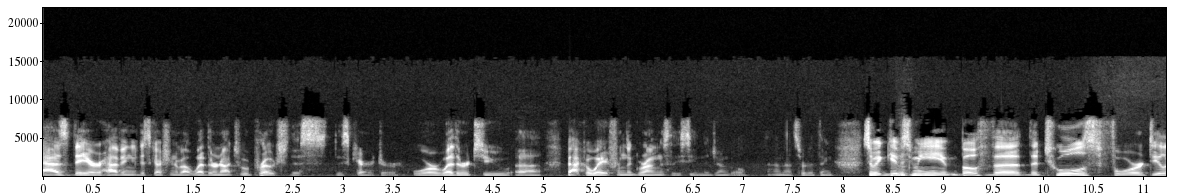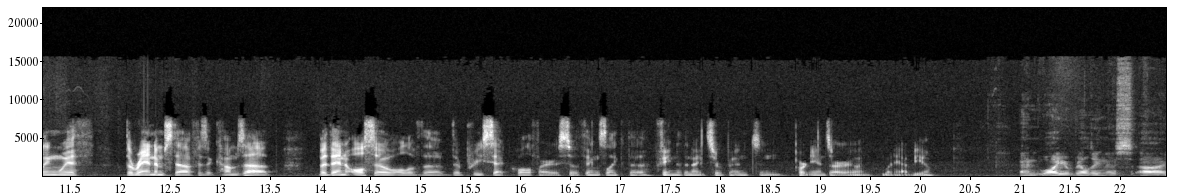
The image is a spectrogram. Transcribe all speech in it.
as they are having a discussion about whether or not to approach this this character or whether to uh, back away from the grungs they see in the jungle and that sort of thing. So it gives me both the the tools for dealing with the random stuff as it comes up, but then also all of the the preset qualifiers. So things like the Fane of the Night Serpent and Port Nyanzaru and what have you. And while you're building this, uh,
